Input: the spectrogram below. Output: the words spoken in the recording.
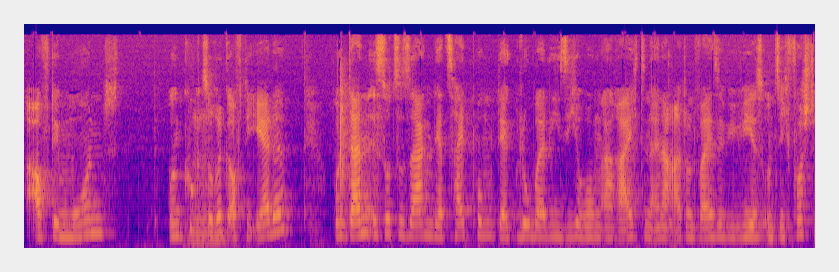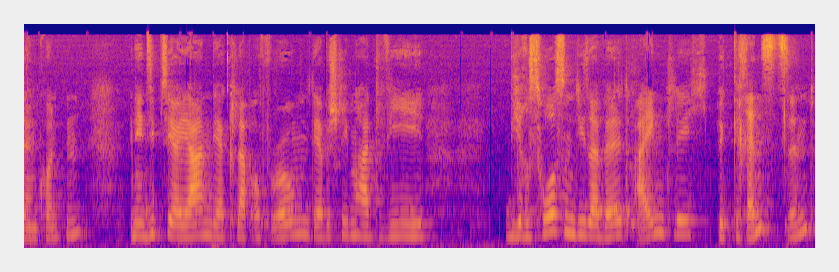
auf dem Mond und guckt mhm. zurück auf die Erde. Und dann ist sozusagen der Zeitpunkt der Globalisierung erreicht in einer Art und Weise, wie wir es uns nicht vorstellen konnten. In den 70er Jahren der Club of Rome, der beschrieben hat, wie die Ressourcen dieser Welt eigentlich begrenzt sind.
